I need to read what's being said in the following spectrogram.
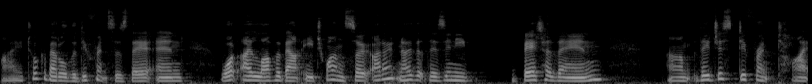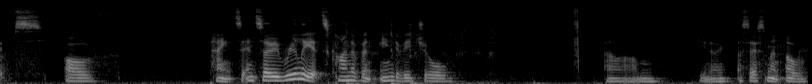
I talk about all the differences there and what I love about each one. So I don't know that there's any better than, um, they're just different types of paints. And so really it's kind of an individual, um, you know, assessment of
